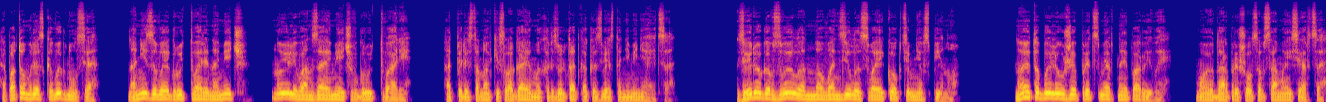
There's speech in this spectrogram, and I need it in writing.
а потом резко выгнулся, нанизывая грудь твари на меч, ну или вонзая меч в грудь твари. От перестановки слагаемых результат, как известно, не меняется. Зверюга взвыла, но вонзила свои когти мне в спину. Но это были уже предсмертные порывы. Мой удар пришелся в самое сердце.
